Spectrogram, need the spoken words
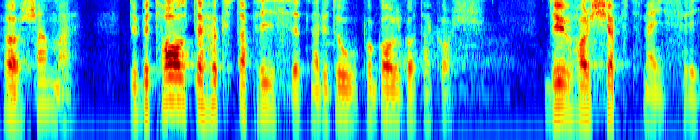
hörsammar. Du betalt det högsta priset när du dog på Golgata kors. Du har köpt mig fri.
